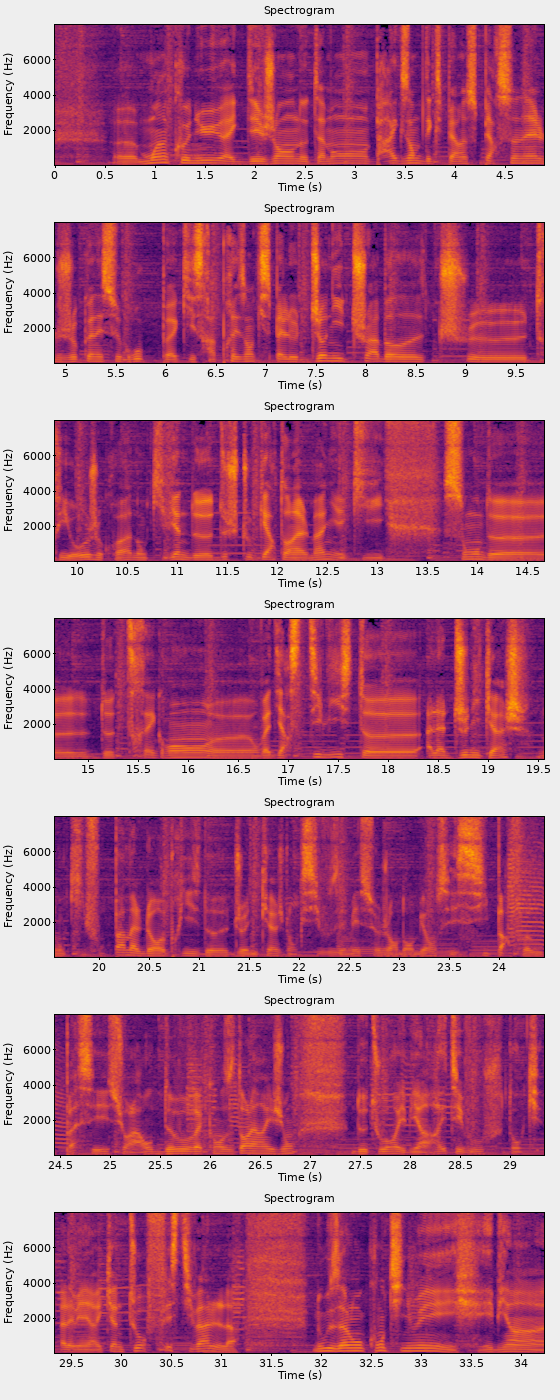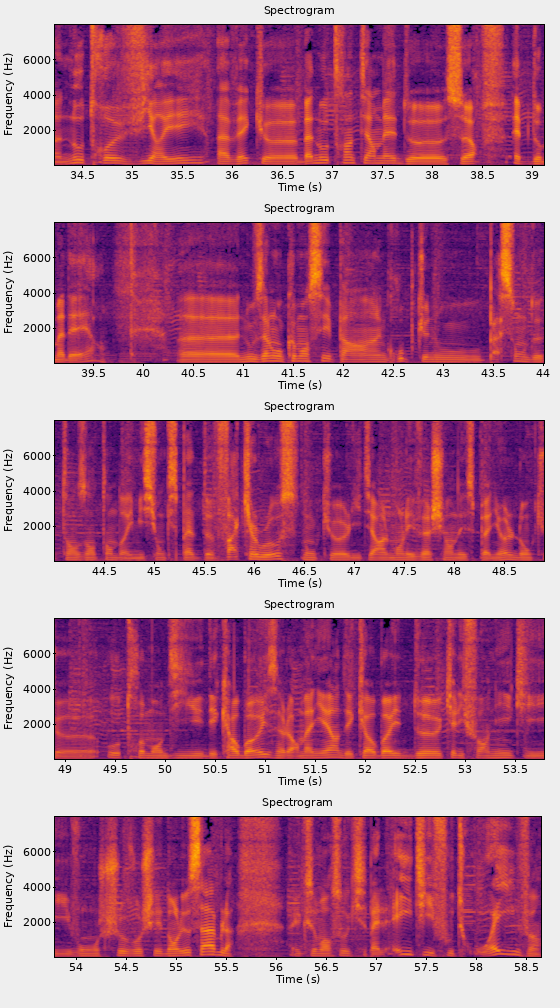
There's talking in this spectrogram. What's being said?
euh, moins connus avec des gens notamment par exemple d'expérience personnelle je connais ce groupe euh, qui sera présent qui s'appelle le Johnny Trouble Tr- Trio je crois. Donc qui viennent de, Stuttgart en Allemagne et qui sont de, très grands euh, on va dire stylistes euh, à la Johnny Cash. Donc ils font pas mal de reprises de Johnny Cash. Donc si vous aimez ce genre d'ambiance et si parfois vous passez sur la route de vos vacances dans la région de Tours, eh bien arrêtez-vous. Donc à l'American Tour Festival. Nous allons continuer eh bien, notre virée avec euh, bah, notre intermède euh, surf hebdomadaire. Euh, nous allons commencer par un groupe que nous passons de temps en temps dans l'émission qui s'appelle The Vaqueros, donc littéralement les vaches en espagnol, donc autrement dit des cowboys à leur manière, des cowboys de Californie qui vont chevaucher dans le sable avec ce morceau qui s'appelle 80 Foot Wave.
